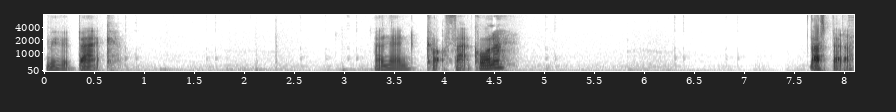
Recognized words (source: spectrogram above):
Move it back. And then cut off that corner. That's better.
